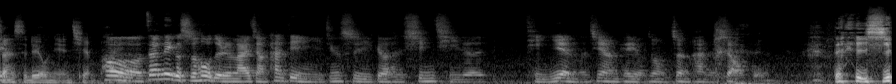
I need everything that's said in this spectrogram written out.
三十六年前拍的。哦，在那个时候的人来讲，看电影已经是一个很新奇的体验了，竟然可以有这种震撼的效果。等一下，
